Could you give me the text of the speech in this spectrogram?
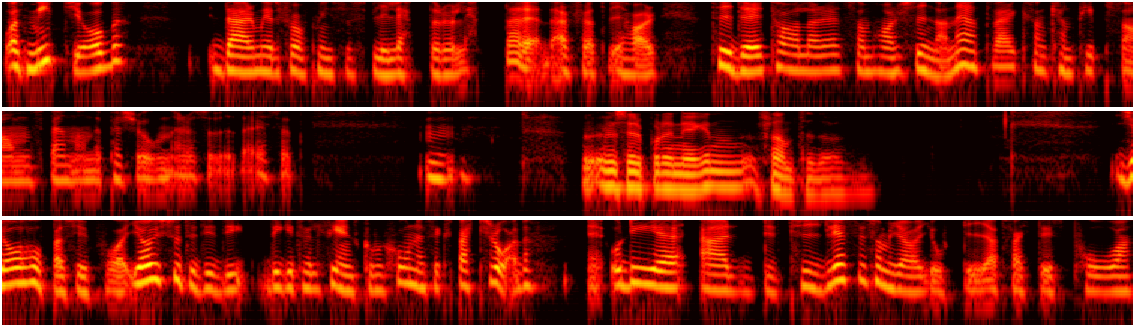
Och att mitt jobb därmed förhoppningsvis blir lättare och lättare därför att vi har tidigare talare som har sina nätverk som kan tipsa om spännande personer och så vidare. Så att, mm. Hur ser du på din egen framtid? Då? Jag hoppas ju på, jag har ju suttit i digitaliseringskommissionens expertråd eh, och det är det tydligaste som jag har gjort i att faktiskt på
